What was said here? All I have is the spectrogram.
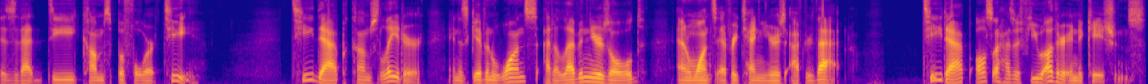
is that D comes before T. Tdap comes later and is given once at 11 years old and once every 10 years after that. Tdap also has a few other indications,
